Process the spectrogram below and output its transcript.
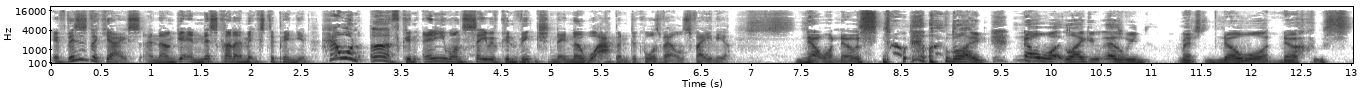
if this is the case, and I'm getting this kind of mixed opinion, how on earth can anyone say with conviction they know what happened to cause Vettel's failure? No one knows. like, no one, like, as we mentioned, no one knows.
